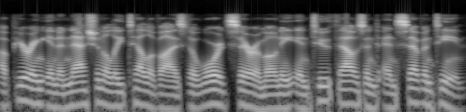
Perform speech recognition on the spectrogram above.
appearing in a nationally televised award ceremony in 2017.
